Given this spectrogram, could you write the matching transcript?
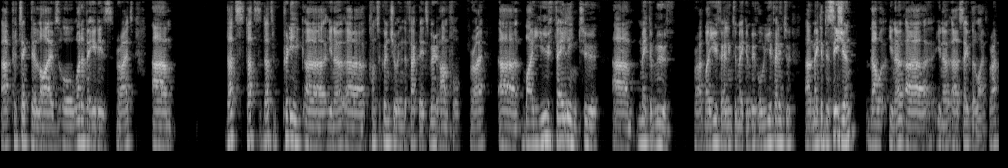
uh, protect their lives or whatever it is, right? Um, that's that's that's pretty uh, you know uh, consequential in the fact that it's very harmful, right? Uh, by you failing to um, make a move, right? By you failing to make a move or you failing to uh, make a decision that will you know uh, you know uh, save their life, right?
